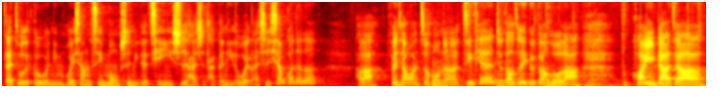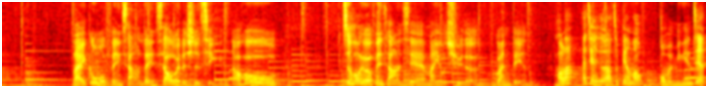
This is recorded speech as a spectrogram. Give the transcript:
在座的各位，你们会相信梦是你的潜意识，还是它跟你的未来是相关的呢？好啦，分享完之后呢，今天就到这一个段落啦，欢迎大家。来跟我分享冷笑味的事情，然后之后也会分享一些蛮有趣的观点。好啦，那今天就到这边喽，我们明天见，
